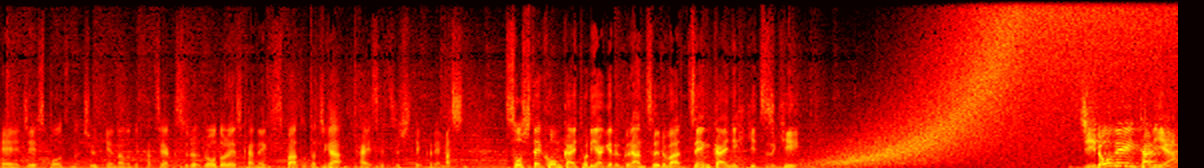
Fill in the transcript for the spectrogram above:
えー J スポーツの中継などで活躍するロードレース界のエキスパートたちが解説してくれます。そして今回取り上げるグランツールは前回に引き続きジロデイタリア。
